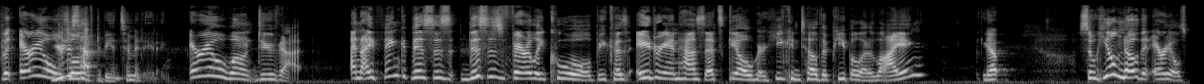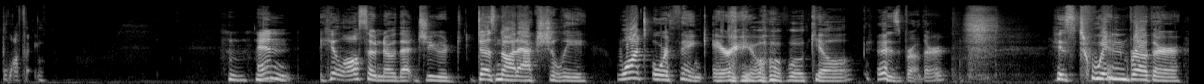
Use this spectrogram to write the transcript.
But Ariel You just won't- have to be intimidating. Ariel won't do that. And I think this is this is fairly cool because Adrian has that skill where he can tell that people are lying. Yep. So he'll know that Ariel's bluffing. Hmm. And he'll also know that Jude does not actually want or think Ariel will kill his brother. His twin brother.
